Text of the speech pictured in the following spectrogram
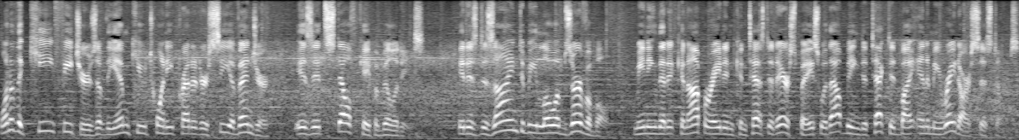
One of the key features of the MQ-20 Predator C Avenger is its stealth capabilities. It is designed to be low observable meaning that it can operate in contested airspace without being detected by enemy radar systems.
